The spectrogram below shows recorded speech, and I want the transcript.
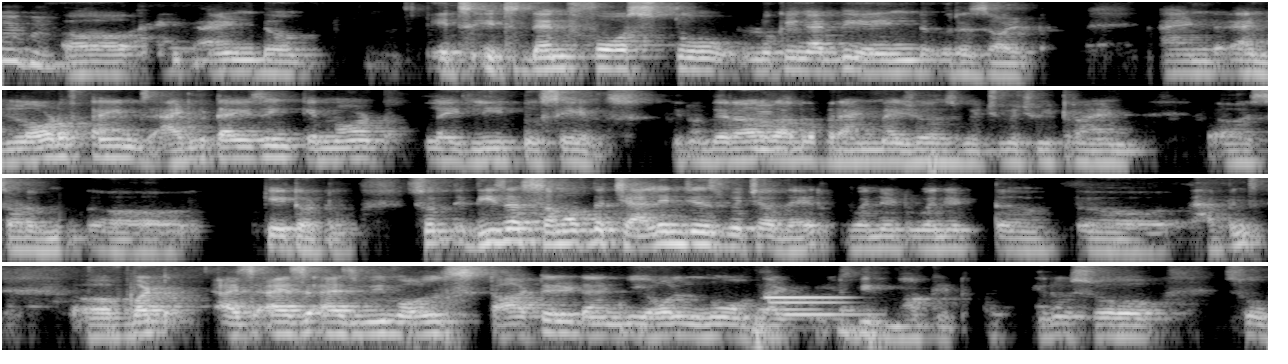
Mhm. uh, and, and uh, it's it's then forced to looking at the end result. And and a lot of times advertising cannot like lead to sales. You know there are Mhm. other brand measures which which we try and uh, sort of uh, cater to. So th- these are some of the challenges which are there when it when it uh, uh, happens. Uh, but as as as we've all started and we all know that it's big market you know so so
